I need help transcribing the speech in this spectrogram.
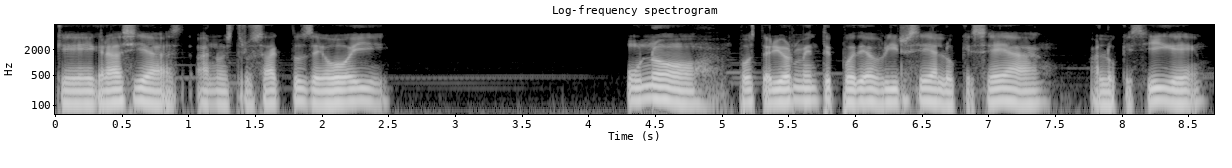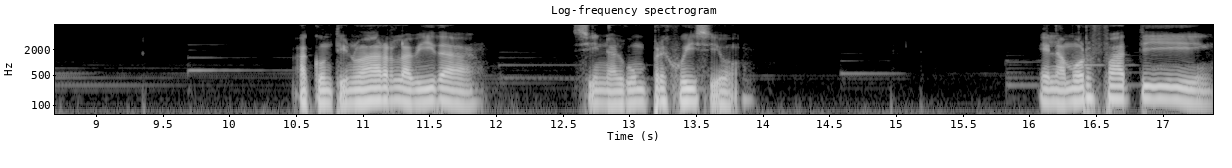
que gracias a nuestros actos de hoy, uno posteriormente puede abrirse a lo que sea, a lo que sigue, a continuar la vida sin algún prejuicio. El amor fati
